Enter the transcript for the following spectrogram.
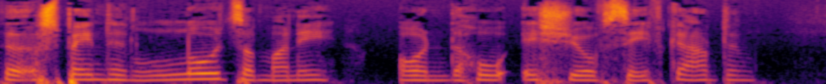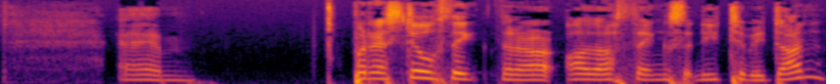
that they're spending loads of money on the whole issue of safeguarding. Um, but I still think there are other things that need to be done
